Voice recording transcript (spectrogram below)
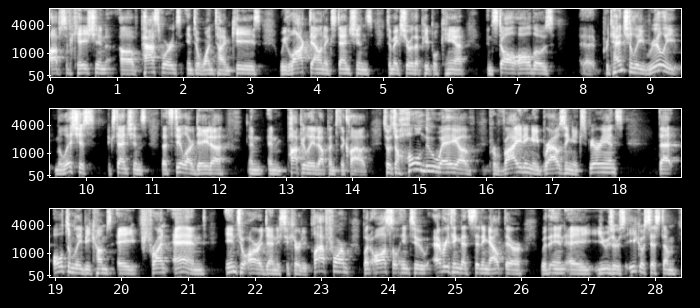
obfuscation of passwords into one time keys. We lock down extensions to make sure that people can't install all those uh, potentially really malicious extensions that steal our data and, and populate it up into the cloud. So it's a whole new way of providing a browsing experience that ultimately becomes a front end into our identity security platform, but also into everything that's sitting out there within a user's ecosystem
